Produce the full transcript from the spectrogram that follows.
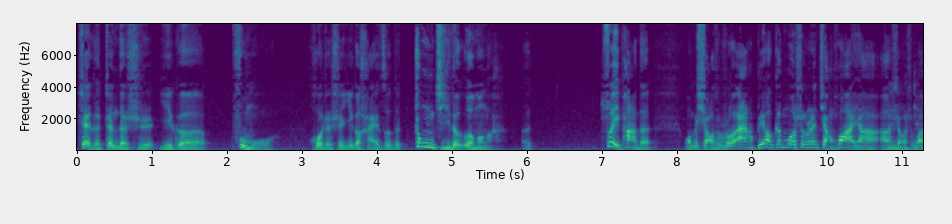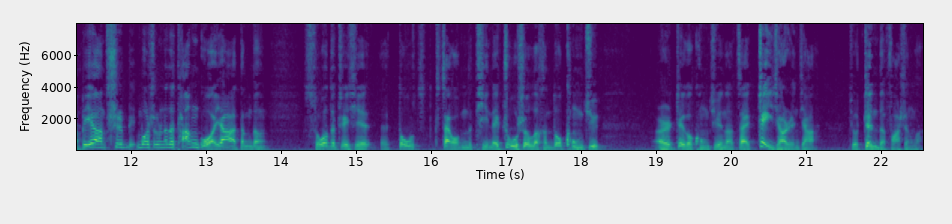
这个真的是一个父母或者是一个孩子的终极的噩梦啊！呃，最怕的，我们小时候说啊，不要跟陌生人讲话呀，啊，什么什么，别让吃陌生人的糖果呀，等等，所有的这些呃，都在我们的体内注射了很多恐惧，而这个恐惧呢，在这家人家就真的发生了。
